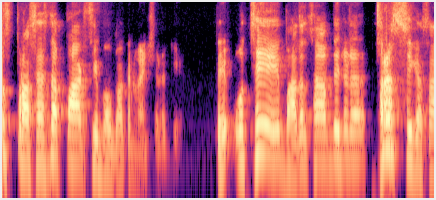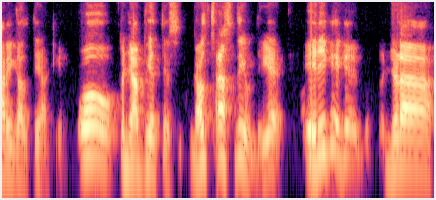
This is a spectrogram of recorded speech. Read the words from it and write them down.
ਉਸ ਪ੍ਰੋਸੈਸ ਦਾ ਪਾਰਟ ਸੀ ਮੋਗਾ ਕਨਵੈਨਸ਼ਨ ਅੱਗੇ। ਤੇ ਉੱਥੇ ਬਾਦਲ ਸਾਹਿਬ ਦੇ ਜਿਹੜਾ ਥਰਸ ਸੀਗਾ ਸਾਰੀ ਗੱਲ ਤੇ ਆ ਕੇ, ਉਹ ਪੰਜਾਬੀਅਤ ਤੇ ਸੀ। ਗੱਲ ਥਰਸ ਦੀ ਹੁੰਦੀ ਹੈ। ਇਹ ਨਹੀਂ ਕਿ ਕਿ ਜਿਹੜਾ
